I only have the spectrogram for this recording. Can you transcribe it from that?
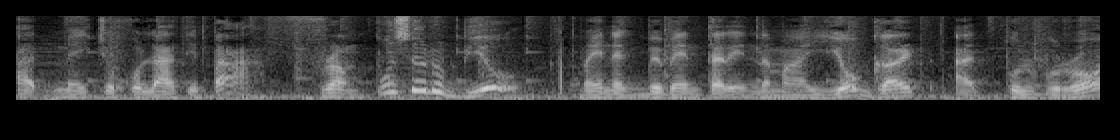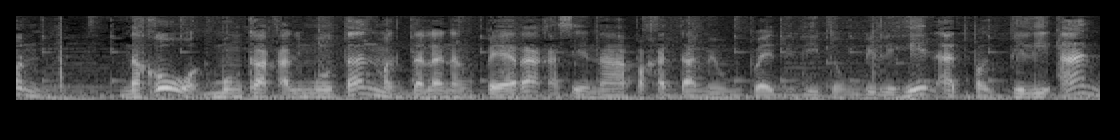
at may tsokolate pa. From Puso Rubio, may nagbebenta rin ng mga yogurt at pulburon. Nako, wag mong kakalimutan magdala ng pera kasi napakadami mong pwede ditong bilihin at pagpilian.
